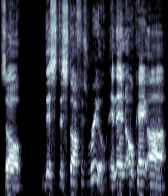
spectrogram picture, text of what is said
So this this stuff is real. And then okay, uh,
